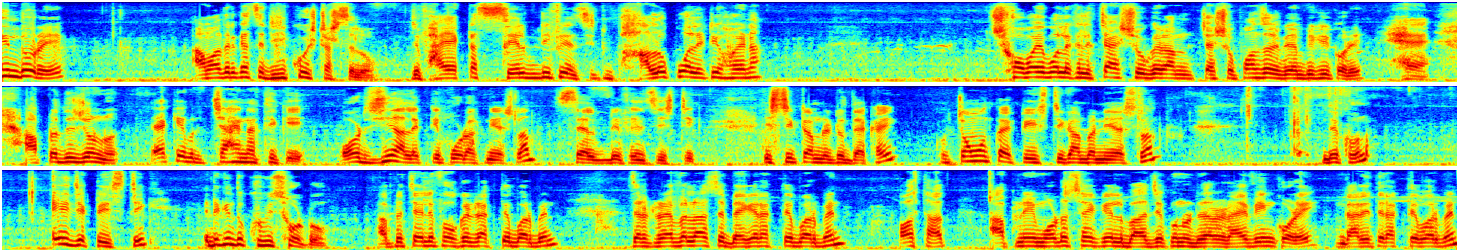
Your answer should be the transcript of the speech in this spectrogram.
দিন ধরে আমাদের কাছে রিকোয়েস্ট আসছিল যে, ভাই, একটা সেলফ ডিফেন্স একটু ভালো কোয়ালিটি হয় না? সবাই বলে খালি চারশো গ্রাম, চারশো পঞ্চাশ গ্রাম বিক্রি করে। হ্যাঁ আপনাদের জন্য একেবারে চায়না থেকে অরিজিনাল একটি প্রোডাক্ট নিয়ে আসলাম সেলফ ডিফেন্স স্টিক স্টিকটা আমরা একটু দেখাই। খুব চমৎকার একটি স্টিক আমরা নিয়ে আসলাম। দেখুন, এই যে একটা স্টিক এটা কিন্তু খুবই ছোট। আপনি চাইলে পকেটে রাখতে পারবেন, যারা ট্রাভেলার আছে ব্যাগে রাখতে পারবেন। অর্থাৎ আপনি মোটরসাইকেল বা যে কোনো যারা ড্রাইভিং করে, গাড়িতে রাখতে পারবেন।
